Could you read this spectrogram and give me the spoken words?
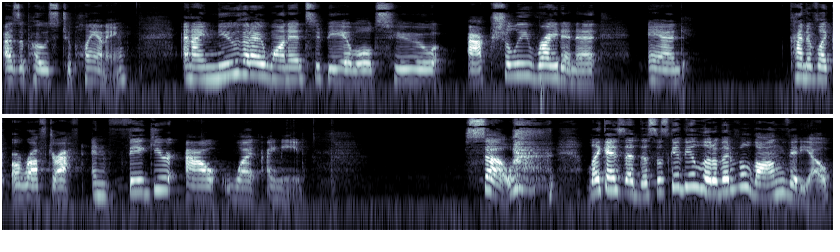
as opposed to planning. And I knew that I wanted to be able to actually write in it and kind of like a rough draft and figure out what I need. So, like I said, this is going to be a little bit of a long video,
